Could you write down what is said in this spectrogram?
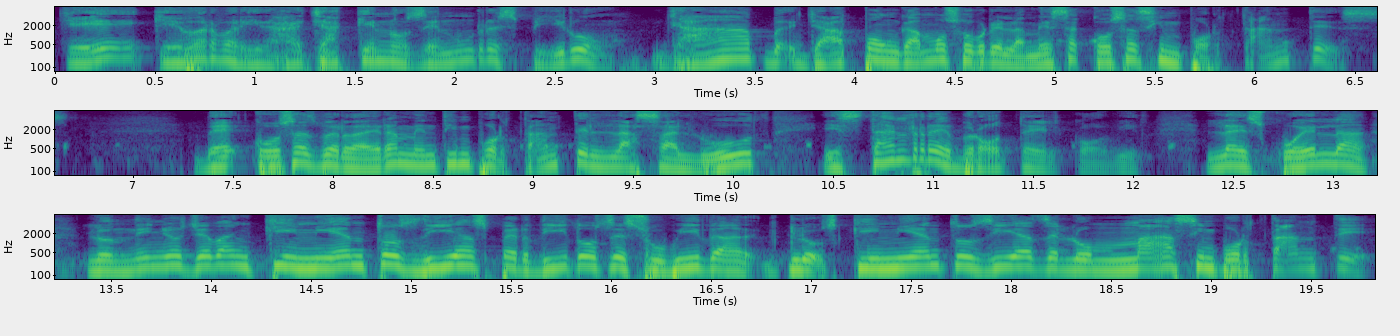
Qué, qué barbaridad, ya que nos den un respiro, ya, ya pongamos sobre la mesa cosas importantes. Ve, cosas verdaderamente importantes, la salud, está el rebrote del COVID, la escuela, los niños llevan 500 días perdidos de su vida, los 500 días de lo más importante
